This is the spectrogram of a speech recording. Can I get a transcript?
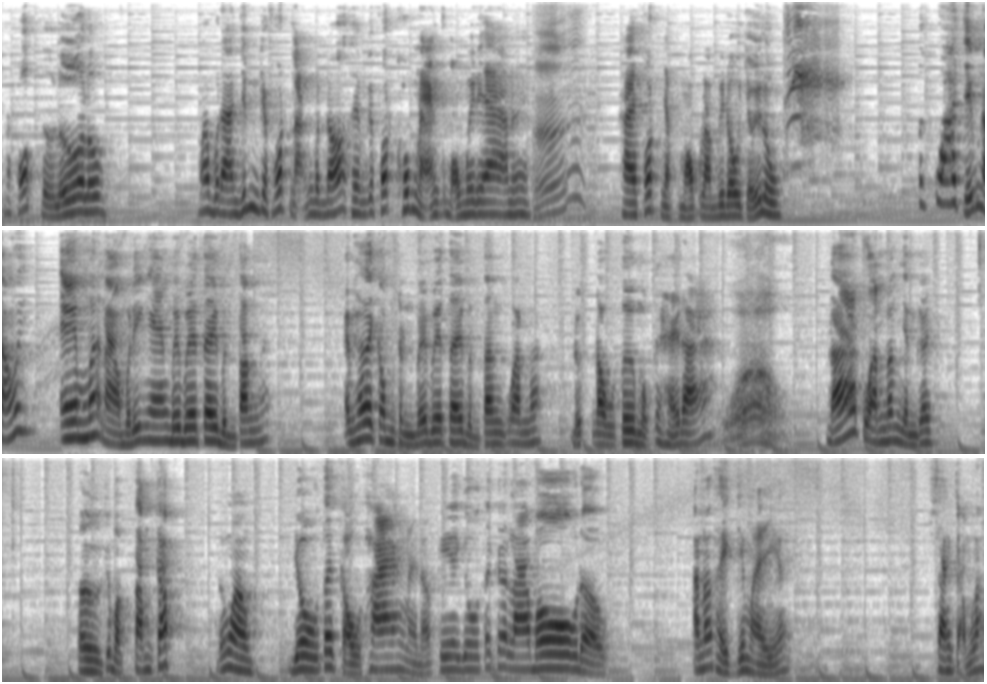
Nó phốt từ lưa luôn. Má bữa nay dính cái phốt nặng bên đó thêm cái phốt khốn nạn của bộ media nữa. Hai phốt nhập một làm video chửi luôn tức quá chịu nổi. Em á nào mà đi ngang bbt bình tân á em thấy công trình bbt bình tân của anh á được đầu tư một cái hệ đá. Wow. đá của anh nó nhìn coi. Từ cái bậc tam cấp đúng không? Vô tới cầu thang này nọ kia vô tới cái labo đồ. Anh nói thiệt với mày á sang trọng lắm.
